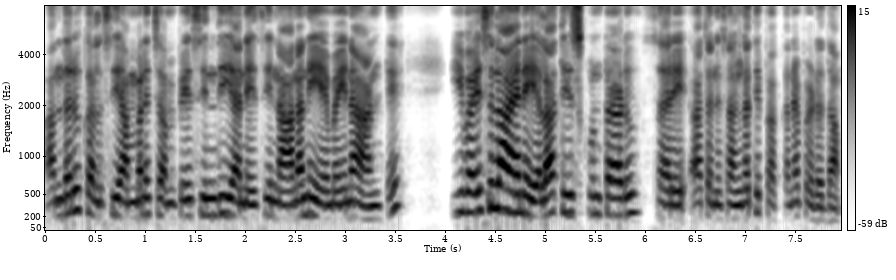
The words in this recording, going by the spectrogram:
అందరూ కలిసి అమ్మని చంపేసింది అనేసి నాన్నని ఏమైనా అంటే ఈ వయసులో ఆయన ఎలా తీసుకుంటాడు? సరే అతని సంగతి పక్కన పెడదాం.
